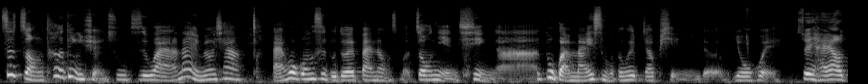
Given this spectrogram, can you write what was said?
这种特定选书之外啊，那有没有像 百货公司不都会办那种什么周年庆啊？不管买什么都会比较便宜的优惠，所以还要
